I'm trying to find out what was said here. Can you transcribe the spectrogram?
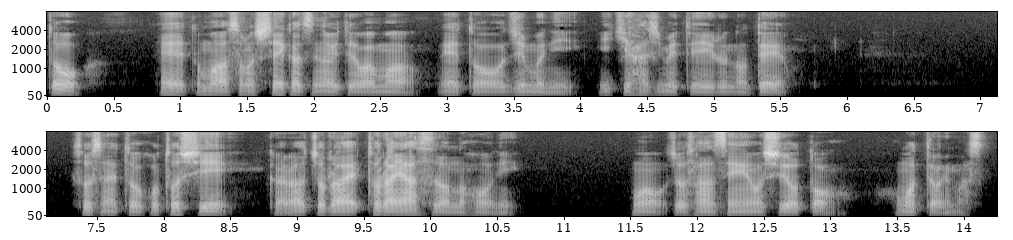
と、えっ、ー、と、まあ、その私生活においては、まあ、えっ、ー、と、ジムに行き始めているので、そうですね、えっと、今年からトライ、トライアスロンの方に、もう、ちょ参戦をしようと思っております。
